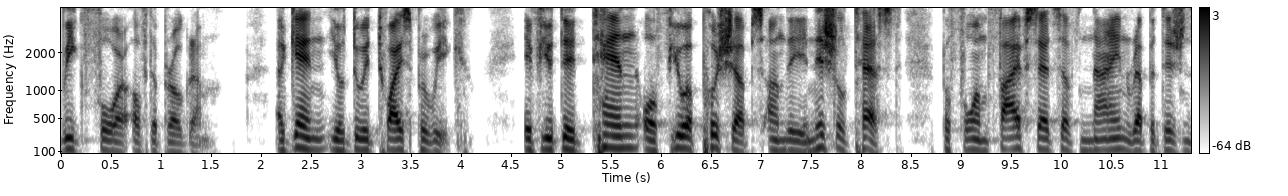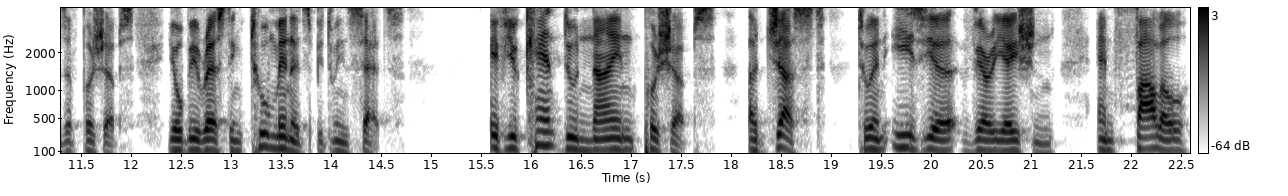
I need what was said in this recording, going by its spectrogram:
week four of the program. Again, you'll do it twice per week. If you did 10 or fewer push ups on the initial test, perform five sets of nine repetitions of push ups. You'll be resting two minutes between sets. If you can't do nine push ups, adjust to an easier variation and follow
